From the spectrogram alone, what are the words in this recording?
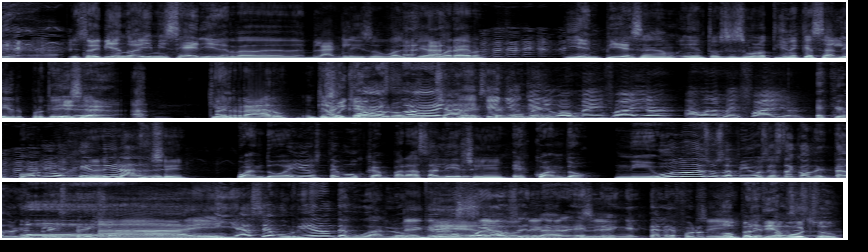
Yeah. Yo estoy viendo ahí mi serie, ¿verdad? De, de Blacklist o cualquier, whatever. Y empiezan, a- y entonces uno tiene que salir porque dice, "Ah, qué raro. Can Entonces, we ¿qué go hago? aprovechar este momento. make fire? I wanna make fire. Es que por lo general, Sí. Cuando ellos te buscan para salir, Sí. es cuando ni uno de sus amigos está conectado en el Oh. PlayStation Ay. y ya se aburrieron de jugar los De mismos juegos en, la- en- sí. en el teléfono. Sí. O perdía entonces- mucho.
